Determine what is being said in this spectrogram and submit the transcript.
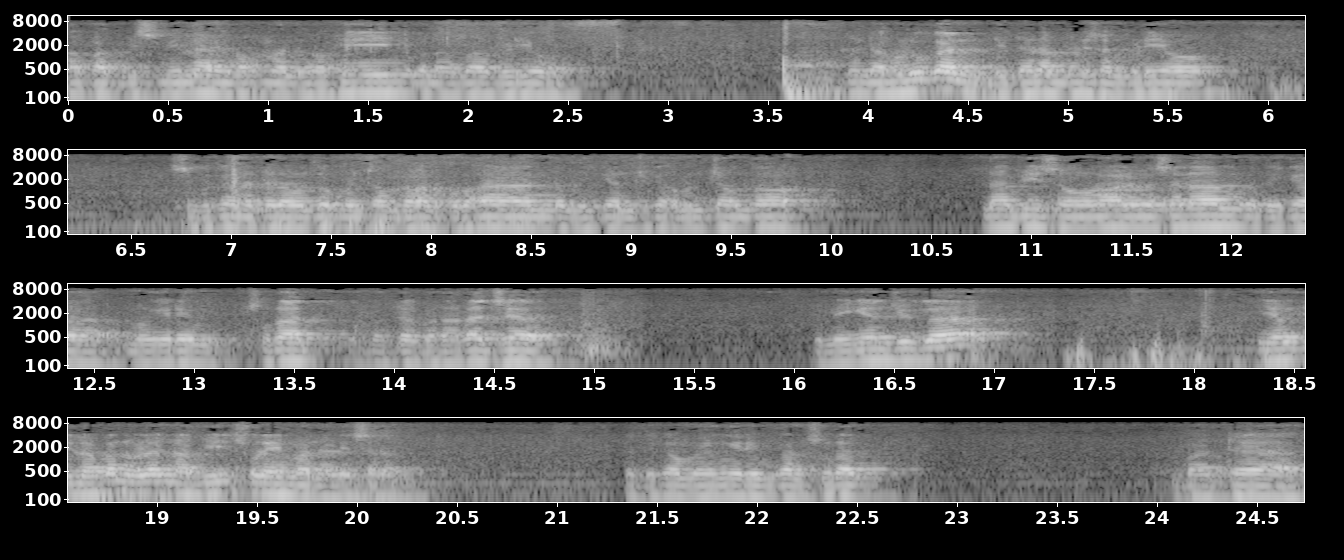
lafaz Bismillahirrahmanirrahim. Kenapa beliau mendahulukan di dalam tulisan beliau? Sebutkan adalah untuk mencontoh Al-Quran demikian juga mencontoh Nabi SAW ketika mengirim surat kepada para raja demikian juga yang dilakukan oleh Nabi Sulaiman alaihissalam ketika mengirimkan surat kepada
